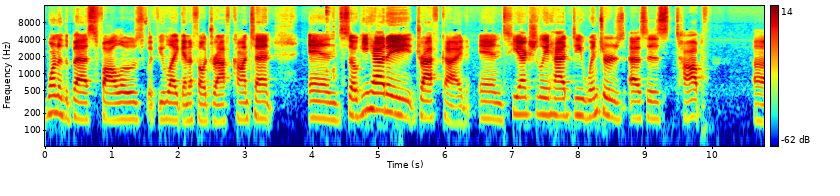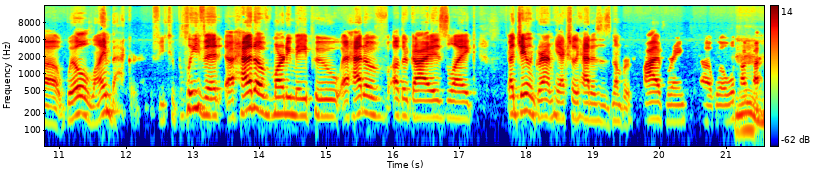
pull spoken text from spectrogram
one of the best follows if you like NFL draft content. And so he had a draft guide and he actually had Dee Winters as his top uh, will linebacker, if you could believe it, ahead of Marte Mapu, ahead of other guys like uh, Jalen Graham. He actually had as his number five ranked. Uh, will we'll talk mm. about it.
